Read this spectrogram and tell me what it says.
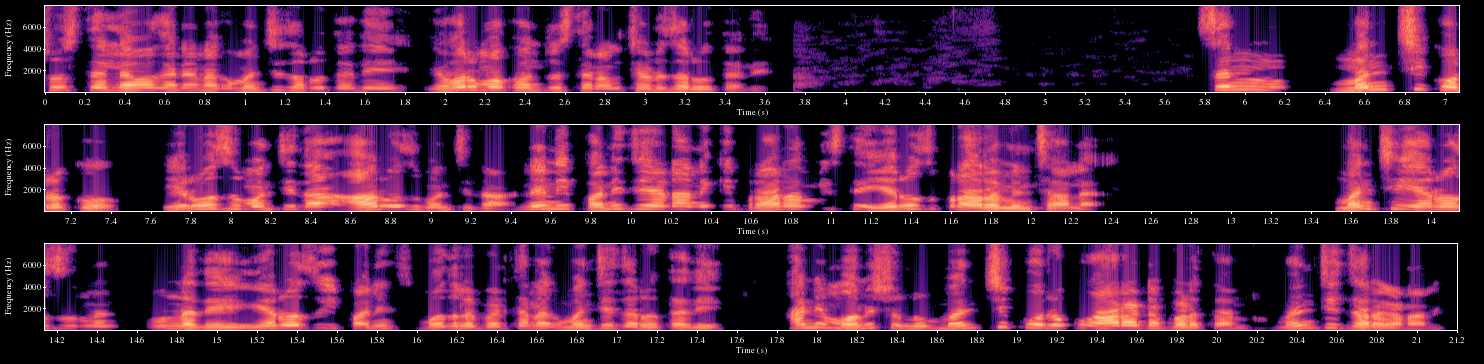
చూస్తే లేవగానే నాకు మంచి జరుగుతుంది ఎవరి ముఖం చూస్తే నాకు చెడు జరుగుతుంది. సన్ మంచి కొరకు. ఈ రోజు మంచిదా ఆ రోజు మంచిదా? నేను ఈ పని చేయడానికి ప్రారంభిస్తే ఏ రోజు ప్రారంభించాలి? మంచి ఏ రోజు ఉన్నది ఏ రోజు ఈ పని మొదలు పెడితే నాకు మంచి జరుగుతుంది అని మనుషులు మంచి కొరకు ఆరాట పడతారు మంచి జరగడానికి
